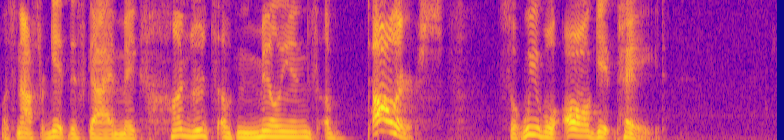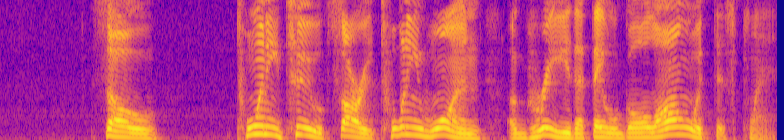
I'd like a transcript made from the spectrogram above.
Let's not forget, this guy makes hundreds of millions of dollars. So we will all get paid. So 22, sorry, 21 agree that they will go along with this plan,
